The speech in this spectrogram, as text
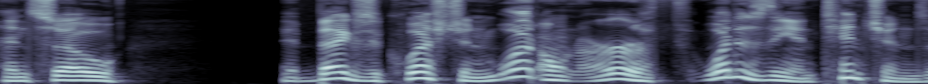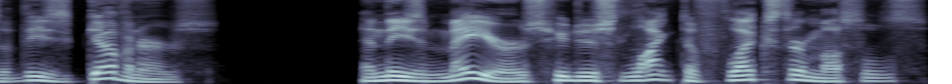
And so it begs the question what on earth, what is the intentions of these governors and these mayors who just like to flex their muscles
